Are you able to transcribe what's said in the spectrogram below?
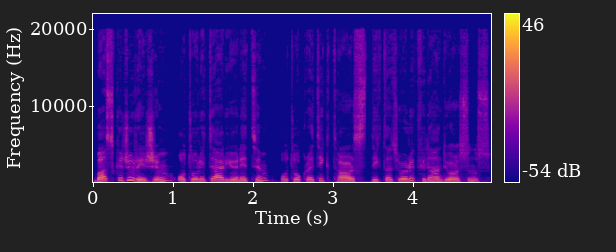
Baskıcı rejim, otoriter yönetim, otokratik tarz, diktatörlük filan diyorsunuz.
